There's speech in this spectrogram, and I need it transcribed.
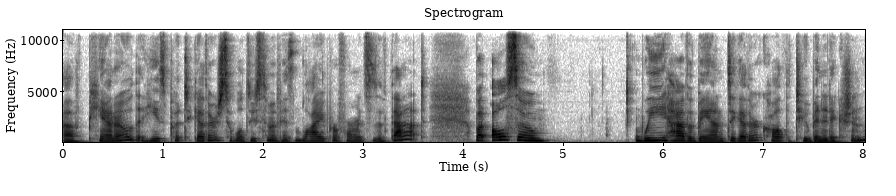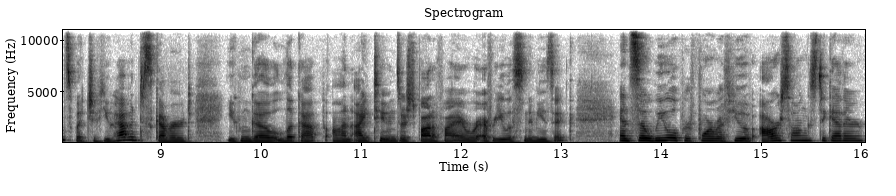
of piano that he's put together so we'll do some of his live performances of that but also we have a band together called the Two Benedictions, which, if you haven't discovered, you can go look up on iTunes or Spotify or wherever you listen to music. And so we will perform a few of our songs together.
